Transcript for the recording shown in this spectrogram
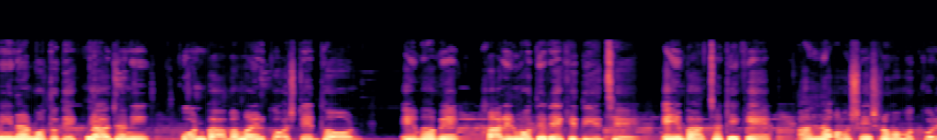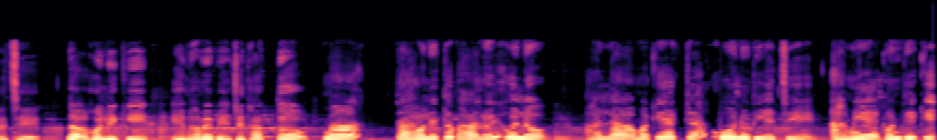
মিনার মতো দেখতে। না জানি কোন বাবা মায়ের কষ্টের ধন। এভাবে হাড়ের মধ্যে রেখে দিয়েছে। এই বাচ্চাটিকে আল্লাহ অশেষ রহমত করেছে। না হলে কি এভাবে বেঁচে থাকতো? মা তাহলে তো ভালোই হলো। আল্লাহ আমাকে একটা বনু দিয়েছে। আমি এখন থেকে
